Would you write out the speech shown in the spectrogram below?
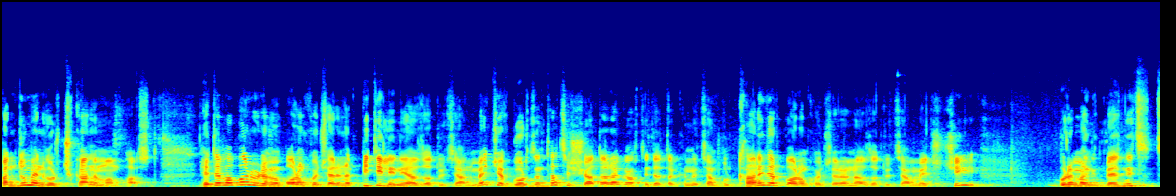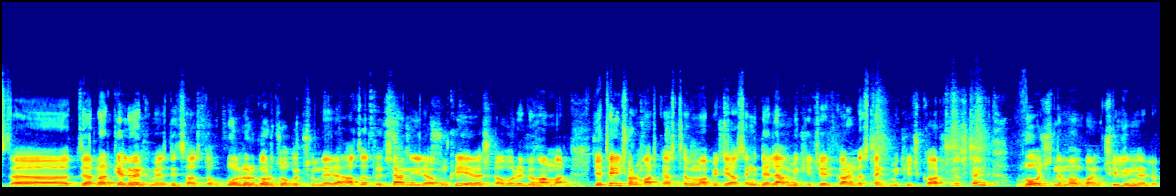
պնդում են, որ չկա նման փաստ։ Հետևաբար ուրեմն պարոն Քոչարյանը պիտի լինի ազատության մեջ եւ գործընթացը շատ արագ անցնի դատականության փուլ։ Քանի դեռ պարոն Քոչարյանը ազատության մեջ չի, Ուրեմն մեզնից ձեռնարկելու ենք մեզնից հաստող բոլոր գործողությունները ազատության իրավունքը երաշխավորելու համար։ Եթե ինչ որ մարդկանց թվում է պիտի ասենք դե լավ, մի քիչ երկար նստենք, մի քիչ կարճ նստենք, ոչ, նման բան չի լինելու։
